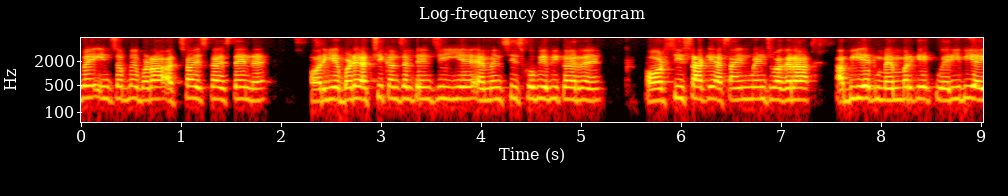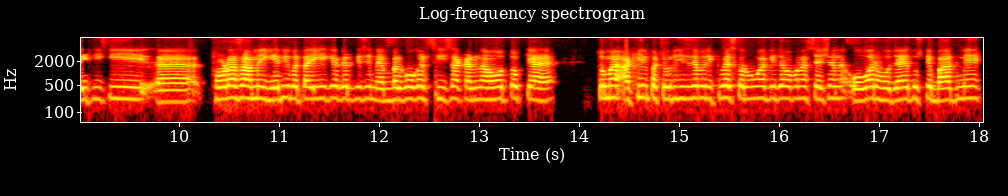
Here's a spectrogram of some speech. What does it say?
पे, इन सब में बड़ा अच्छा इसका स्टैंड है। और ये बड़े अच्छी कंसल्टेंसी ये एम को भी अभी कर रहे हैं। और सीसा के असाइनमेंट्स वगैरह। अभी एक मेंबर की क्वेरी भी आई थी कि थोड़ा सा हमें ये भी बताइए कि अगर किसी मेंबर को अगर सीसा करना हो तो क्या है? तो मैं अखिल पचौरी जी से रिक्वेस्ट करूँगा कि जब अपना सेशन ओवर हो जाए तो उसके बाद में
